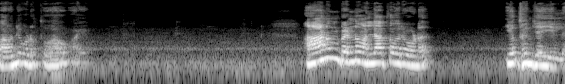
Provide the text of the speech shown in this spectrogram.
പറഞ്ഞു കൊടുത്തു ആ ഉപായം. ആണും പെണ്ണും അല്ലാത്തവരോട് യുദ്ധം ചെയ്യില്ല.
